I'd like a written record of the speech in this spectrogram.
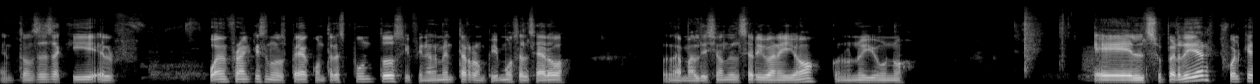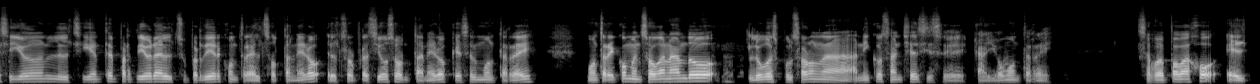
Entonces aquí el buen Frankie se nos pega con tres puntos y finalmente rompimos el cero, la maldición del cero Iván y yo, con uno y uno. El Super fue el que siguió en el siguiente partido, era el Super contra el Sotanero, el sorpresivo Sotanero que es el Monterrey. Monterrey comenzó ganando, luego expulsaron a, Nico Sánchez y se cayó Monterrey. Se fue para abajo, el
